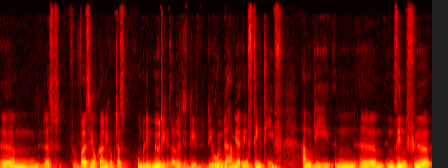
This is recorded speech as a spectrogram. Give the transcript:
Ähm, das weiß ich auch gar nicht, ob das unbedingt nötig ist. Also die, die, die Hunde haben ja instinktiv haben die einen, äh, einen Sinn für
